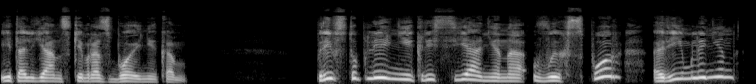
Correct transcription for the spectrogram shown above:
итальянским разбойникам. При вступлении крестьянина в их спор римлянин —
